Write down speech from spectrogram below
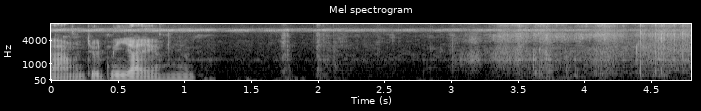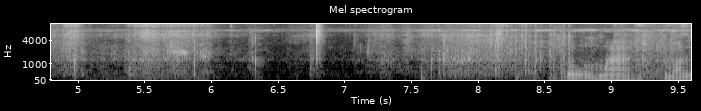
ด่างมันจุดไม่ใหญ่ครับนี่ครับ สูงมากครับบอล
